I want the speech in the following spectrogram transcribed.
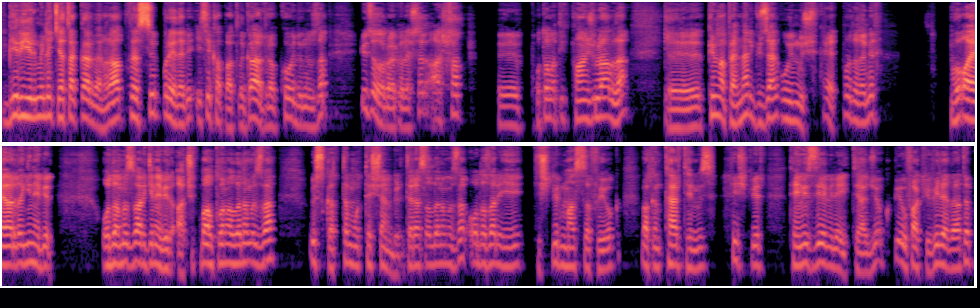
1.20'lik yataklardan rahatlıkla sığıp buraya da bir iki kapaklı gardırop koyduğunuzda güzel olur arkadaşlar. Ahşap e, otomatik panjurlarla e, pimapenler güzel uymuş. Evet burada da bir bu ayarda yine bir odamız var. Yine bir açık balkon alanımız var. Üst katta muhteşem bir teras alanımız var. Odalar iyi. Hiçbir masrafı yok. Bakın tertemiz. Hiçbir temizliğe bile ihtiyacı yok. Bir ufak bir vile dağıtıp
